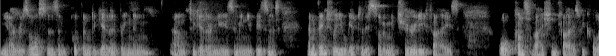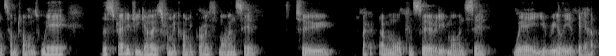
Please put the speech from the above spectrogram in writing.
you know resources and put them together bring them um, together and use them in your business and eventually you'll get to this sort of maturity phase or conservation phase we call it sometimes where the strategy goes from a kind of growth mindset to a, a more conservative mindset where you're really about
